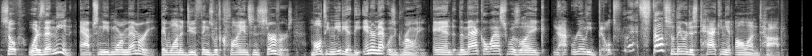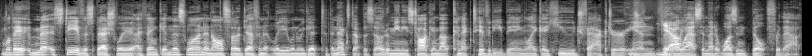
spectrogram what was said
So what does that mean? Apps need more memory. They want to do things with clients and servers multimedia, the internet was growing, and the Mac OS was like not really built for that stuff, so they were just tacking it all on top. Well, they met Steve especially, I think, in this one, and also definitely when we get to the next episode. I mean, he's talking about connectivity being like a huge factor in the yeah. OS, and that it wasn't built for that.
